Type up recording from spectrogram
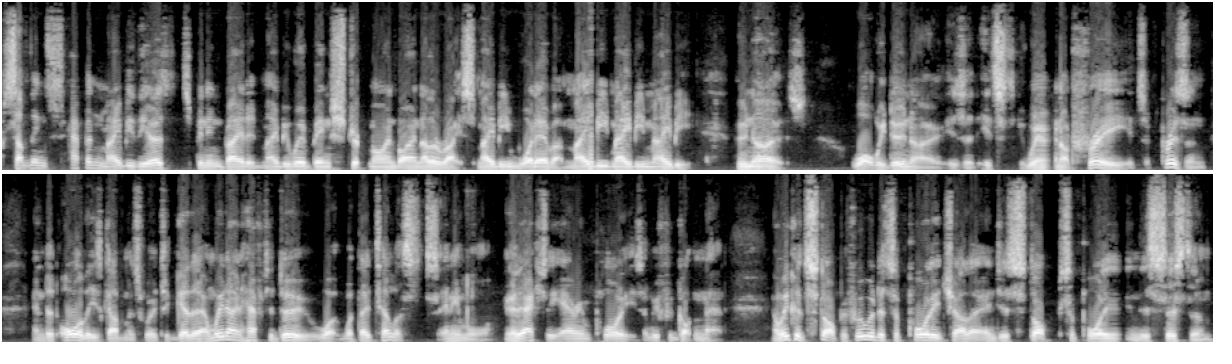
something's happened. Maybe the Earth's been invaded. Maybe we're being strip mined by another race. Maybe whatever. Maybe, maybe, maybe. Who knows? What we do know is that it's we're not free. It's a prison, and that all of these governments work together, and we don't have to do what what they tell us anymore. You know, they're actually our employees, and we've forgotten that. And we could stop if we were to support each other and just stop supporting this system.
